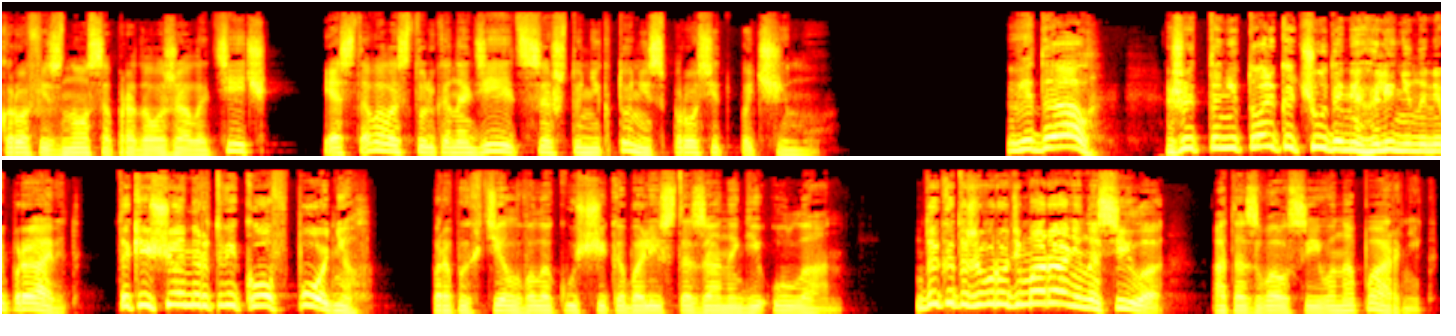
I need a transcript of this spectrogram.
Кровь из носа продолжала течь, и оставалось только надеяться, что никто не спросит, почему. «Видал? Жить-то не только чудами глиняными правит, так еще и мертвяков поднял!» — пропыхтел волокущий каббалиста за ноги Улан. «Так это же вроде Маранина сила!» — отозвался его напарник,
